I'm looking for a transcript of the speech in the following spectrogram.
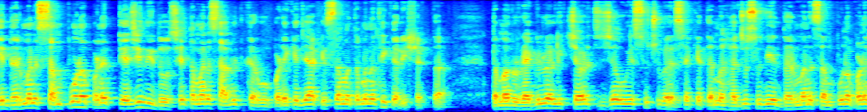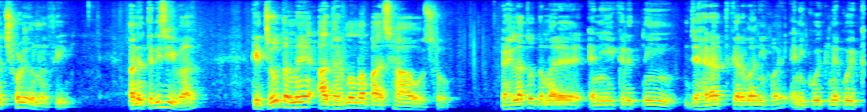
એ ધર્મને સંપૂર્ણપણે ત્યજી દીધો છે તમારે સાબિત કરવું પડે કે જે આ કિસ્સામાં તમે નથી કરી શકતા. તમારું રેગ્યુલરલી ચર્ચ જવું એ સૂચવે છે કે તમે હજુ સુધી એ ધર્મને સંપૂર્ણપણે છોડ્યો નથી. અને ત્રીજી વાત કે જો તમે આ ધર્મમાં પાછા આવો છો, પહેલાં તો તમારે એની એક રીતની જાહેરાત કરવાની હોય, એની કોઈક ને કોઈક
